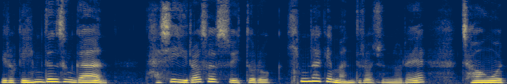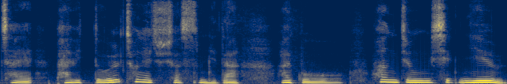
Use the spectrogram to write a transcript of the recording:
이렇게 힘든 순간 다시 일어설 수 있도록 힘나게 만들어준 노래 정오차의 바윗돌 청해 주셨습니다. 아이고 황중식님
